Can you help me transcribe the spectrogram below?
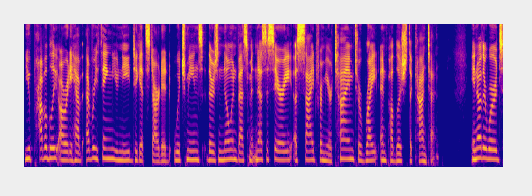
You probably already have everything you need to get started, which means there's no investment necessary aside from your time to write and publish the content. In other words,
